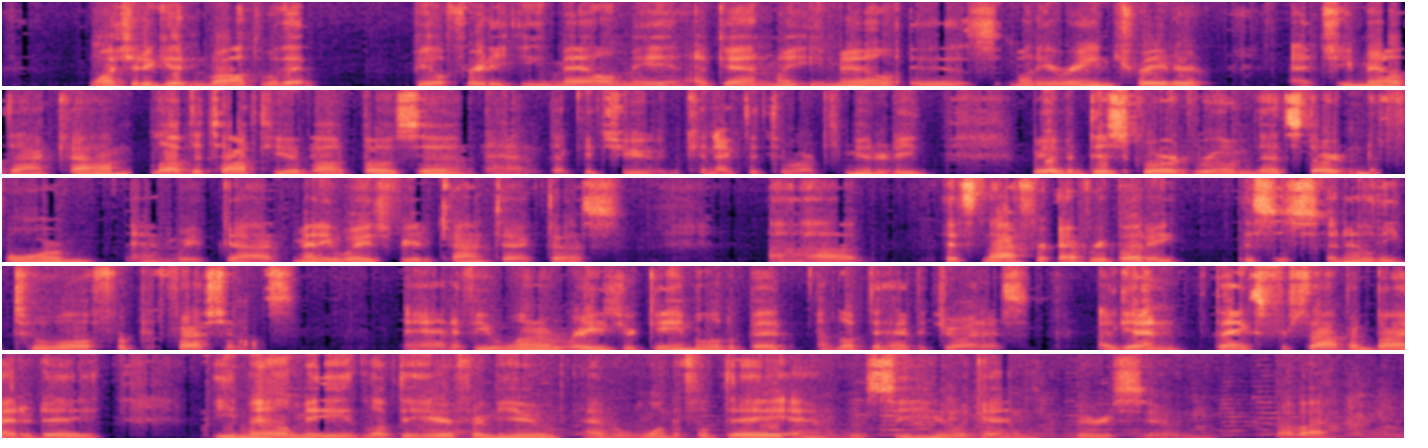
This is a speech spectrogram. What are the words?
I want you to get involved with it. Feel free to email me. Again, my email is moneyraintrader at gmail.com. Love to talk to you about BOSA and get you connected to our community. We have a Discord room that's starting to form, and we've got many ways for you to contact us. Uh, it's not for everybody. This is an elite tool for professionals. And if you want to raise your game a little bit, I'd love to have you join us. Again, thanks for stopping by today. Email me. Love to hear from you. Have a wonderful day, and we'll see you again very soon. Bye-bye.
